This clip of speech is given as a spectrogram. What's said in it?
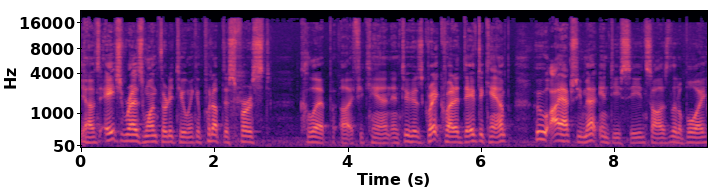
Yeah, it's HRES 132. We can put up this first clip uh, if you can. And to his great credit, Dave DeCamp, who I actually met in D.C. and saw his little boy,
